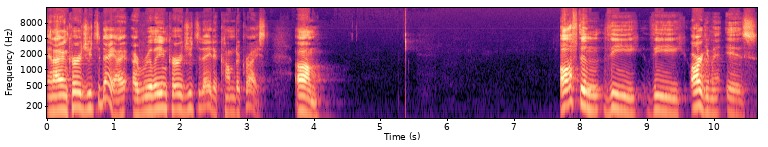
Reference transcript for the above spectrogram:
And I encourage you today, I, I really encourage you today to come to Christ. Um, often the, the argument is,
